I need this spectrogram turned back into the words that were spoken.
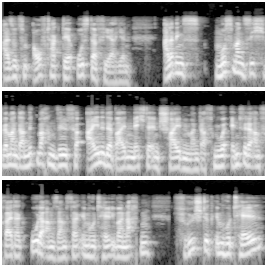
also zum Auftakt der Osterferien. Allerdings muss man sich, wenn man da mitmachen will, für eine der beiden Nächte entscheiden. Man darf nur entweder am Freitag oder am Samstag im Hotel übernachten. Frühstück im Hotel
